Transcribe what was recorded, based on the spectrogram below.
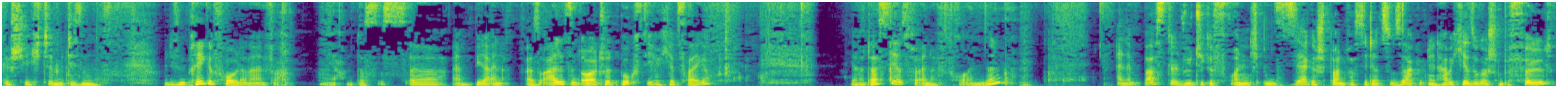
Geschichte mit diesen, mit diesen Prägefoldern einfach. Ja, und das ist äh, wieder ein, also alle sind Altered Books, die ich euch hier zeige. Ja, das hier ist für eine Freundin. Eine bastelwütige Freundin. Ich bin sehr gespannt, was sie dazu sagt. Und den habe ich hier sogar schon befüllt.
